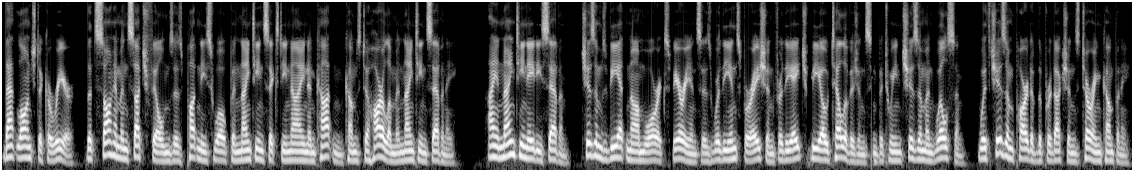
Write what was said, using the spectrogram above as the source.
That launched a career that saw him in such films as Putney Swope in 1969 and Cotton Comes to Harlem in 1970. I in 1987, Chisholm's Vietnam War experiences were the inspiration for the HBO television scene between Chisholm and Wilson, with Chisholm part of the production's touring company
